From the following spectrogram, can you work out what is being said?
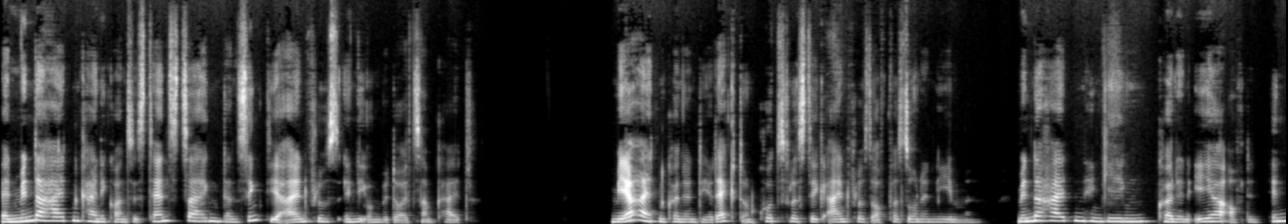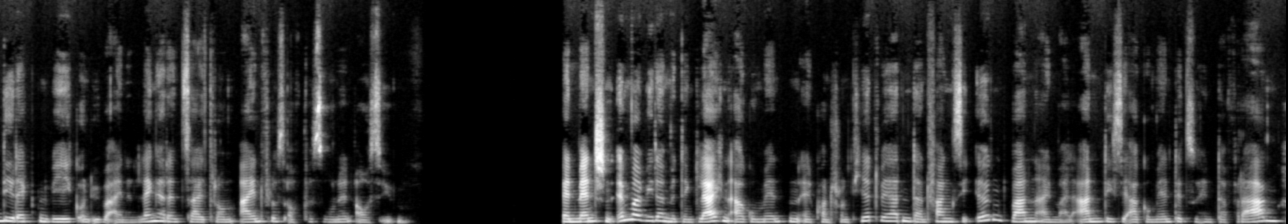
Wenn Minderheiten keine Konsistenz zeigen, dann sinkt ihr Einfluss in die Unbedeutsamkeit. Mehrheiten können direkt und kurzfristig Einfluss auf Personen nehmen. Minderheiten hingegen können eher auf den indirekten Weg und über einen längeren Zeitraum Einfluss auf Personen ausüben. Wenn Menschen immer wieder mit den gleichen Argumenten äh, konfrontiert werden, dann fangen sie irgendwann einmal an, diese Argumente zu hinterfragen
